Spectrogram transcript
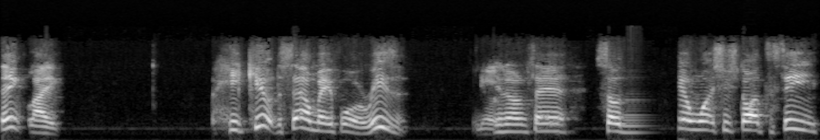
think like he killed the cellmate for a reason. Yeah. You know what I'm saying? So then once you start to see,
